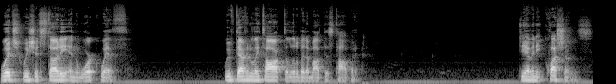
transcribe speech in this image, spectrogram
which we should study and work with. We've definitely talked a little bit about this topic. Do you have any questions?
